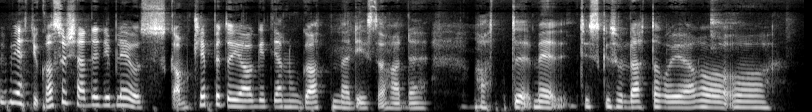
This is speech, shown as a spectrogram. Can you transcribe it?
Vi vet jo hva som skjedde. De ble jo skamklippet og jaget gjennom gatene, de som hadde hatt eh, med tyske soldater å gjøre. Og, og,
